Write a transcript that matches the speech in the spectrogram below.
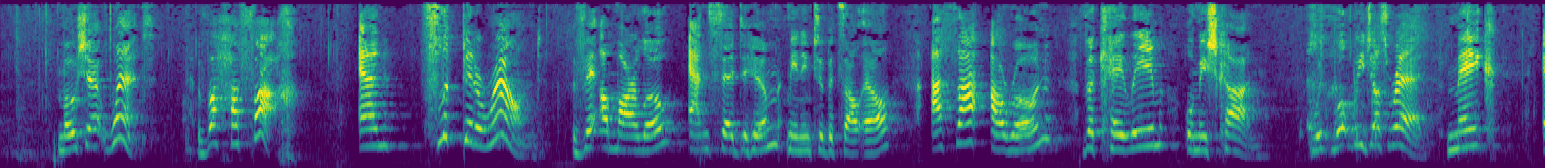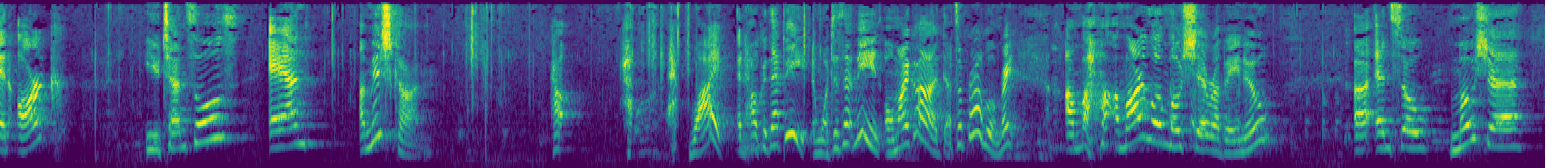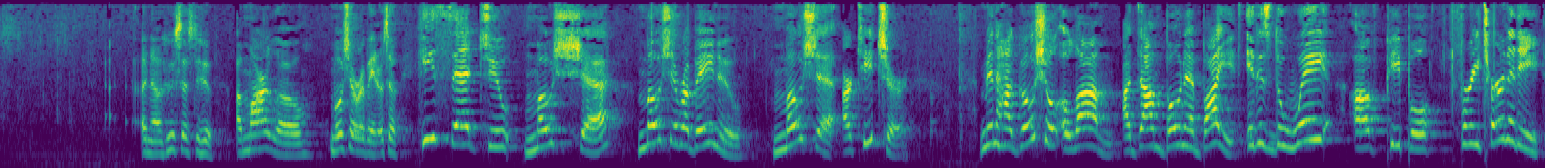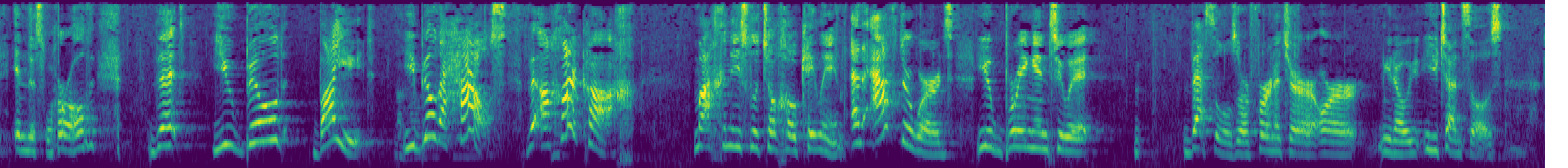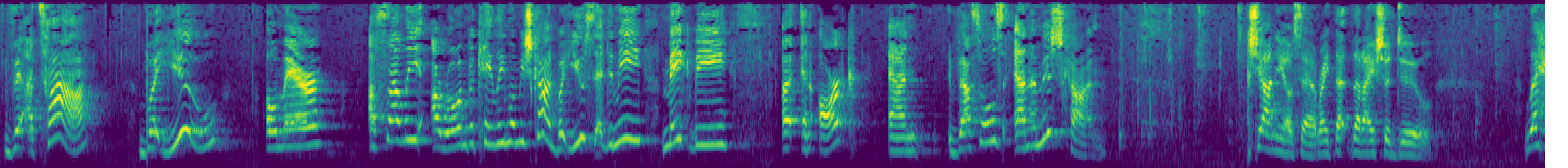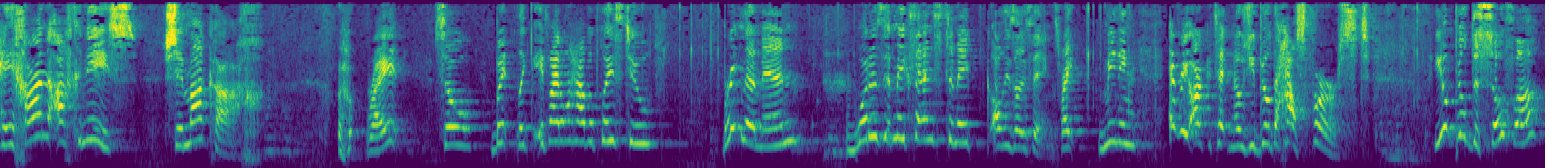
Moshe went. Vahafach and flipped it around. Ve'amarlo, and said to him, meaning to Bezalel, Asa Aaron v'kelim umishkan. With what we just read. Make an ark, utensils, and a mishkan. How, how, why? And how could that be? And what does that mean? Oh my God, that's a problem, right? Amarlo Moshe Rabbeinu. Uh, and so Moshe uh, no, who says to who? Amarlo, Moshe Rabbeinu. So he said to Moshe, Moshe Rabbeinu, Moshe, our teacher, Min hagoshel olam, Adam bone bayit. It is the way of people for eternity in this world that you build bayit. You build a house. Ve'achar kach, machnis l'tocho kelim. And afterwards, you bring into it vessels or furniture or, you know, utensils. Ve'ata, but you, Omer, asali aron v'kelim mishkan. But you said to me, make me uh, an ark and vessels and a mishkan. Shani said, right, that, that I should do. Lehechan achnis shemakach. Right? So, but like if I don't have a place to bring them in, what does it make sense to make all these other things, right? Meaning every architect knows you build a house first. You build the sofa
